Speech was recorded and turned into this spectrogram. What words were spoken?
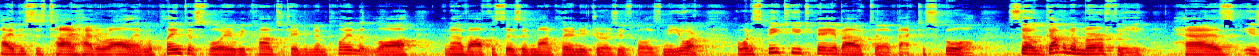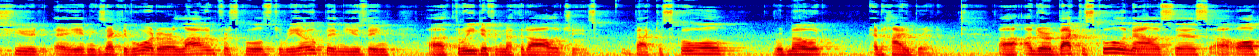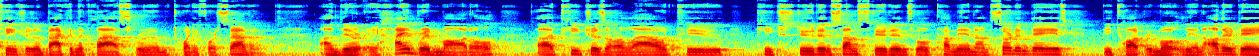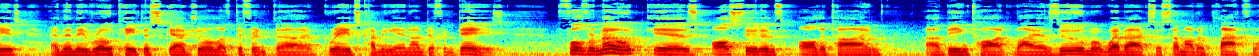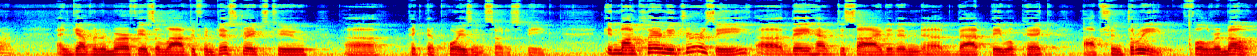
Hi, this is Ty Hyderally. I'm a plaintiff's lawyer. We concentrate in employment law and I have offices in Montclair, New Jersey, as well as New York. I want to speak to you today about uh, back to school. So Governor Murphy has issued a, an executive order allowing for schools to reopen using uh, three different methodologies, back to school, remote, and hybrid. Uh, under a back to school analysis, uh, all teachers are back in the classroom 24 7. Under a hybrid model, uh, teachers are allowed to teach students. Some students will come in on certain days, be taught remotely on other days, and then they rotate the schedule of different uh, grades coming in on different days. Full remote is all students all the time uh, being taught via Zoom or WebEx or some other platform. And Governor Murphy has allowed different districts to uh, pick their poison, so to speak. In Montclair, New Jersey, uh, they have decided and uh, that they will pick option three, full remote,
